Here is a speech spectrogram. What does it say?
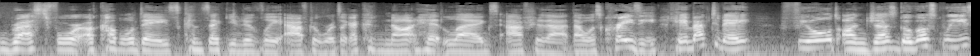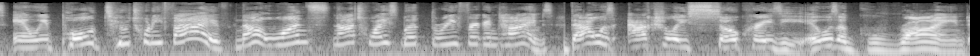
rest for a couple days consecutively afterwards. Like I could not hit legs after that. That was crazy. Came back today, fueled on just go-go squeeze and we pulled 225 not once not twice but three freaking times that was actually so crazy it was a grind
